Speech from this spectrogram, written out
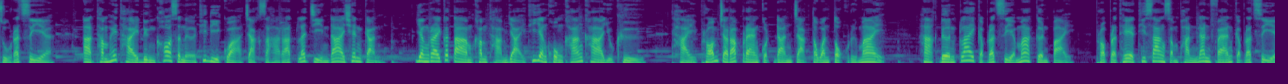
สู่รัสเซีย อาจทำให้ไทยดึงข้อเสนอที่ดีกว่าจากสหรัฐและจีนได้เช่นกัน อย่างไรก็ตามคำถามใหญ่ที่ยังคงค้างคาอยู่คือ ไทยพร้อมจะรับแรงกดดันจากตะวันตกหรือไม่ หากเดินใกล้กับรัสเซียมากเกินไป เพราะประเทศที่สร้างสัมพันธ์แน่นแฟ้นกับรัสเซีย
